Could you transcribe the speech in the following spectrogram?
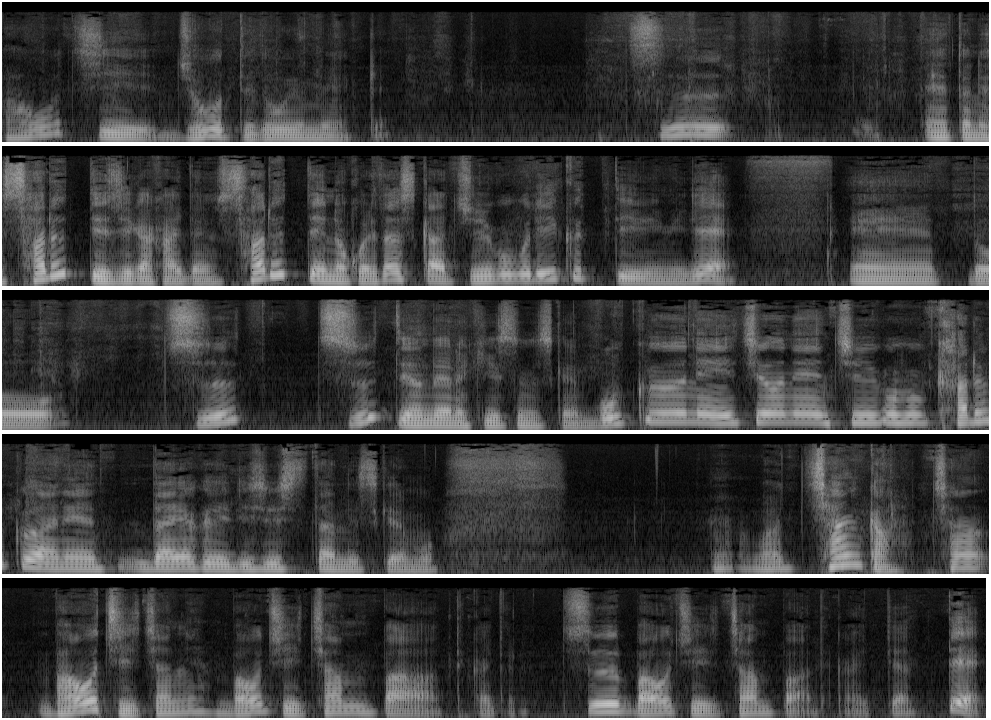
バオチジョーってどういう名やっけ？ツーえっ、ー、とね、猿っていう字が書いてあるんです。猿っていうのはこれ確か中国で行くっていう意味で、えっ、と、つ、つって呼んだような気がするんですけど、僕ね、一応ね、中国語軽くはね、大学で履修してたんですけども、ちゃんか、ちゃん、バオチーちゃんね、バオチーチャンパーって書いてある。ツーバオチーチャンパーって書いてあって、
